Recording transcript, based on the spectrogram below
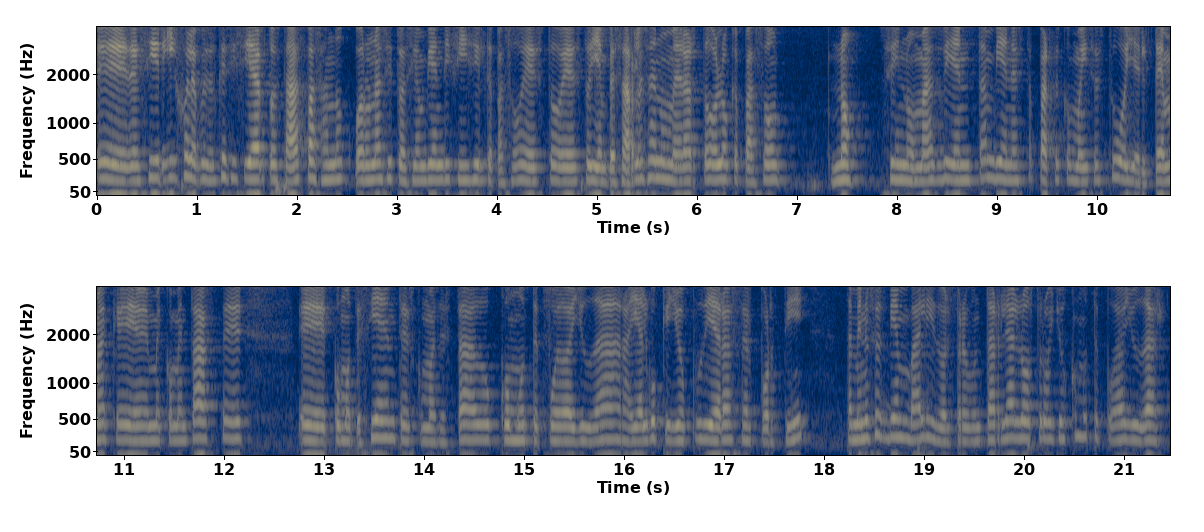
eh, decir, híjole, pues es que sí es cierto, estabas pasando por una situación bien difícil, te pasó esto, esto, y empezarles a enumerar todo lo que pasó, no, sino más bien también esta parte, como dices tú, oye, el tema que me comentaste, eh, cómo te sientes, cómo has estado, cómo te puedo ayudar, hay algo que yo pudiera hacer por ti, también eso es bien válido, el preguntarle al otro, yo cómo te puedo ayudar,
